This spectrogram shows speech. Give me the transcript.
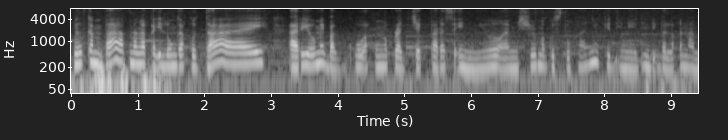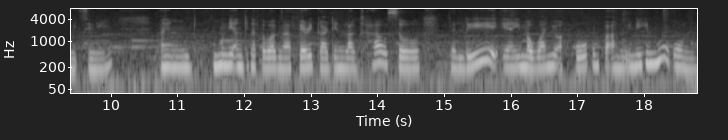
Welcome back mga kailongga ko day. Ari oh, may bago ako nga project para sa inyo. I'm sure magustuhan nyo kid inid. Hindi bala ka namin sini. Ang muni ang ginatawag nga fairy garden log house. So dali eh, imawan nyo ako kung paano inihimuon.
